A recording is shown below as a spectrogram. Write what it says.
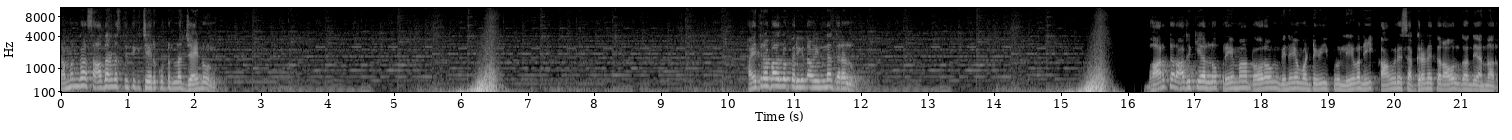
క్రమంగా సాధారణ స్థితికి చేరుకుంటున్న జైనులు. హైదరాబాద్లో పెరిగిన ఇళ్ళ ధరలు. భారత రాజకీయాల్లో ప్రేమ గౌరవం వినయం వంటివి ఇప్పుడు లేవని కాంగ్రెస్ అగ్రనేత రాహుల్ గాంధీ అన్నారు.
